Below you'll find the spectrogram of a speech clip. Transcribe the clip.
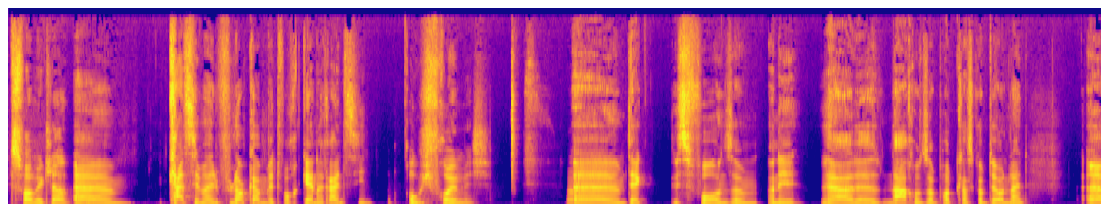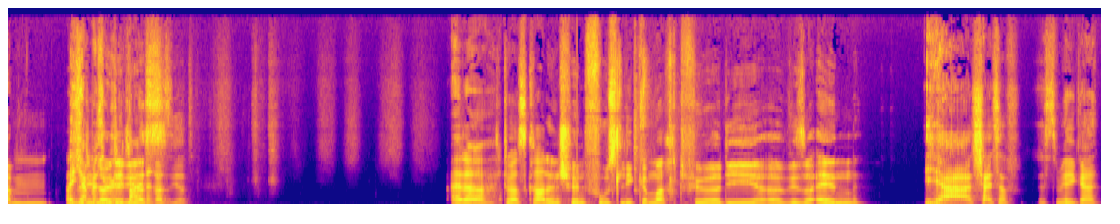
Das war mir klar. Ähm, kannst du meinen Vlog am Mittwoch gerne reinziehen? Oh, ich freue mich. Ähm, der ist vor unserem, ah nee, ja, der, nach unserem Podcast kommt der online. Ähm, Also ich habe die Leute, die das- rasiert. Alter, du hast gerade einen schönen Fußleak gemacht für die äh, visuellen. Ja, scheiß auf, ist mir egal.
